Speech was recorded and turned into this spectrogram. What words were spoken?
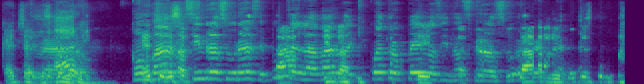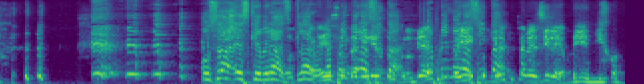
¿cachas? Es como Claro. que- Con Cacha, barba, esa- sin rasurarse. Puta Ah, la barba, aquí cuatro pelos y no se rasura. Claro, entonces, O sea, es que verás, claro, la primera cita, la primera Oye, cita, decirle, oye, mijo,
